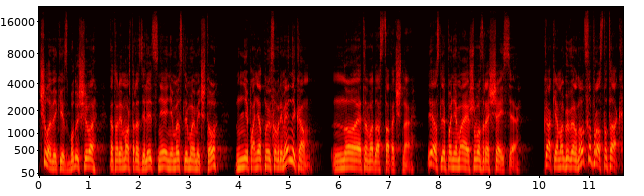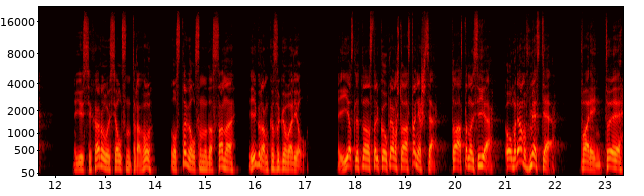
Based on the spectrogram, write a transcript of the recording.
человеке из будущего, который может разделить с ней немыслимую мечту, непонятную современникам? Но этого достаточно. Если понимаешь, возвращайся. Как я могу вернуться просто так?» Юсихару уселся на траву, уставился на Досана и громко заговорил. «Если ты настолько упрям, что останешься, то останусь и я. Умрём вместе!» «Парень, ты...»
